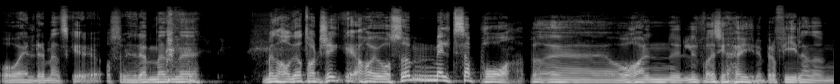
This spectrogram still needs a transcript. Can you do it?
og eldre mennesker osv. Men, eh, men Hadia Tajik har jo også meldt seg på, og har en litt si, høyere profil enn hun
